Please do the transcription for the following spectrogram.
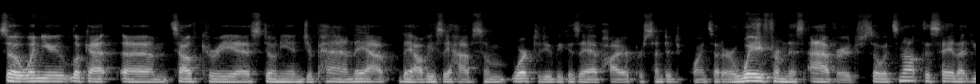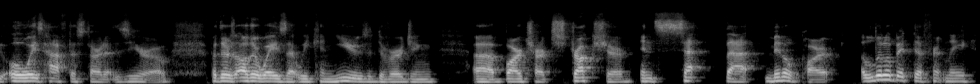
So when you look at um, South Korea, Estonia, and Japan, they have they obviously have some work to do because they have higher percentage points that are away from this average. So it's not to say that you always have to start at zero, but there's other ways that we can use a diverging uh, bar chart structure and set that middle part a little bit differently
